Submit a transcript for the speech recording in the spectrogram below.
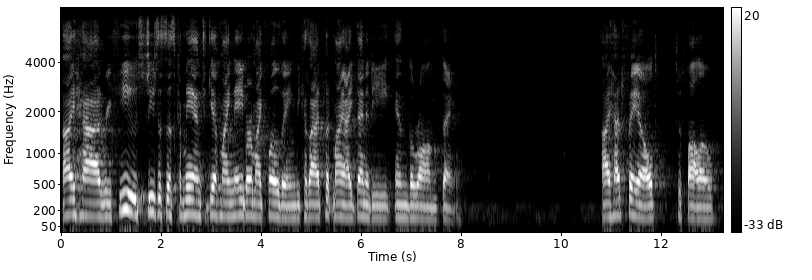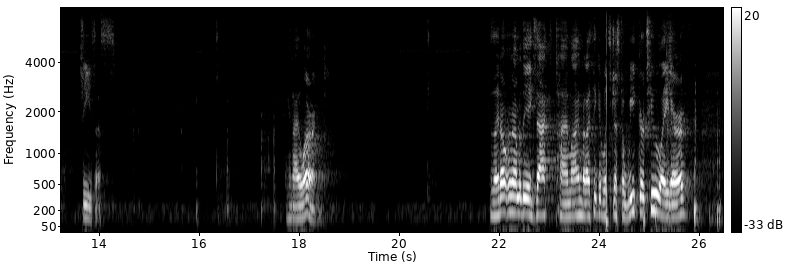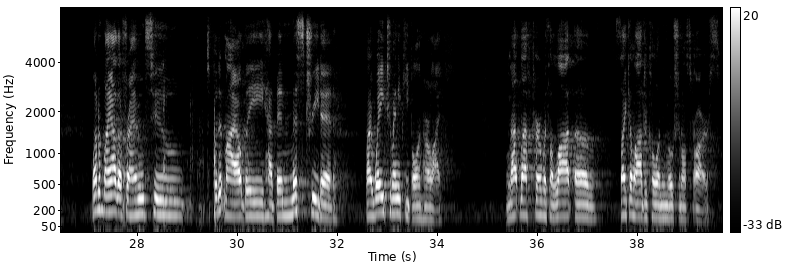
I had refused Jesus' command to give my neighbor my clothing because I had put my identity in the wrong thing. I had failed to follow Jesus. and I learned. Because I don't remember the exact timeline, but I think it was just a week or two later. One of my other friends, who, to put it mildly, had been mistreated by way too many people in her life. And that left her with a lot of psychological and emotional scars.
